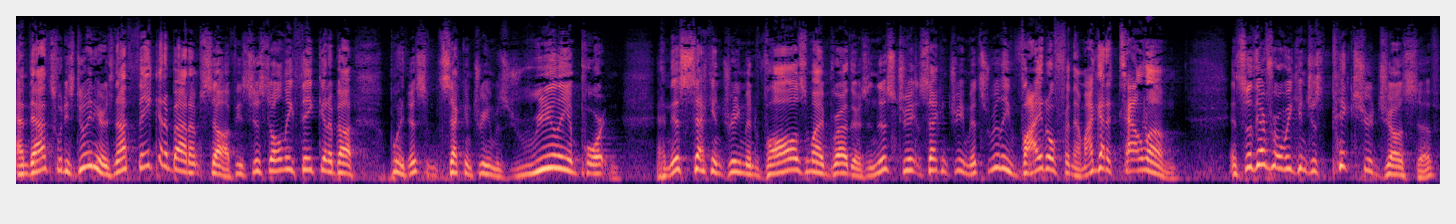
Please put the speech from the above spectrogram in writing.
And that's what he's doing here. He's not thinking about himself. He's just only thinking about, boy, this second dream is really important. And this second dream involves my brothers. And this dream, second dream, it's really vital for them. I got to tell them. And so, therefore, we can just picture Joseph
